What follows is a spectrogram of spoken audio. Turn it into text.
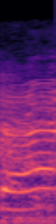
Sir.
